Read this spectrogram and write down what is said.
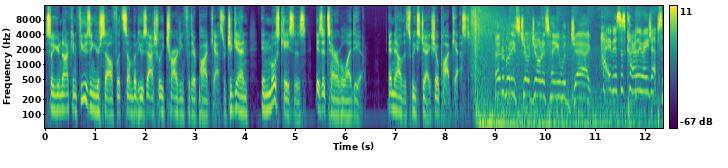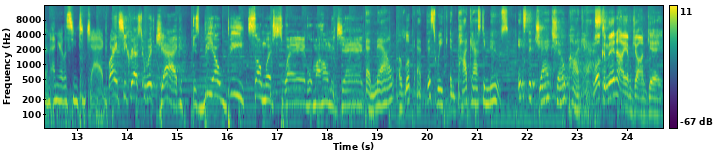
So, you're not confusing yourself with somebody who's actually charging for their podcast, which, again, in most cases, is a terrible idea. And now, this week's Jag Show podcast. Hey everybody, it's Joe Jonas hanging with Jag. Hi, this is Carly Rae Jepsen, and you're listening to Jag. Ryan Seacrest with Jag. It's B.O.B. So much swag with my homie Jag. And now, a look at this week in podcasting news. It's the Jag Show podcast. Welcome in. I am John Gay.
